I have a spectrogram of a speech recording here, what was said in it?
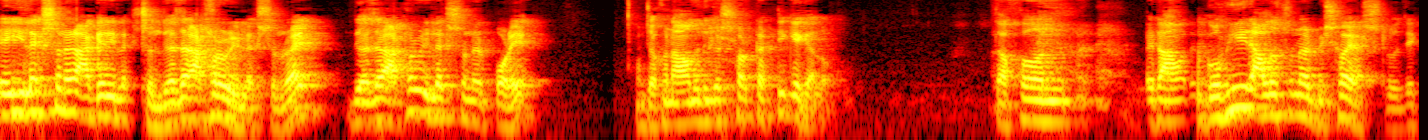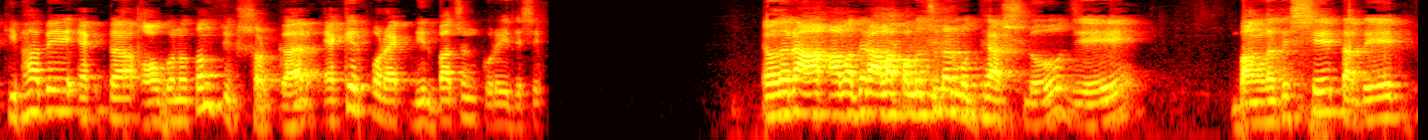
এই ইলেকশনের আগের ইলেকশন, দুই হাজার আঠারোর ইলেকশন রাইট দুই হাজার আঠারো ইলেকশনের পরে যখন আওয়ামী লীগের সরকার টিকে গেল, তখন এটা আমাদের গভীর আলোচনার বিষয় আসলো যে কীভাবে একটা অগণতান্ত্রিক সরকার একের পর এক নির্বাচন করে এই দেশে আমাদের আমাদের আলাপ আলোচনার মধ্যে আসলো যে বাংলাদেশে তাদের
